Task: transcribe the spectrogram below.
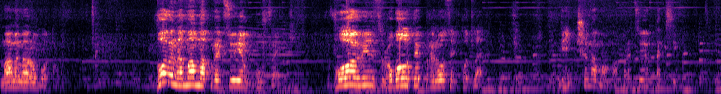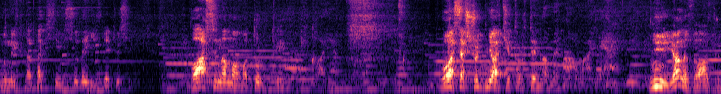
мамина робота. Вовина мама працює в буфеті. Вові з роботи приносить котлети. Вітчина мама працює в таксі. В них на таксі всюди їздять усі. Васина мама торти пікає. Вася щодня ті торти наминає. Ні, я не заздрю.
